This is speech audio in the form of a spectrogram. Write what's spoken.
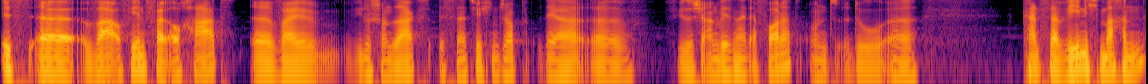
Es äh, war auf jeden Fall auch hart, äh, weil, wie du schon sagst, ist natürlich ein Job, der äh, physische Anwesenheit erfordert und du äh, kannst da wenig machen.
